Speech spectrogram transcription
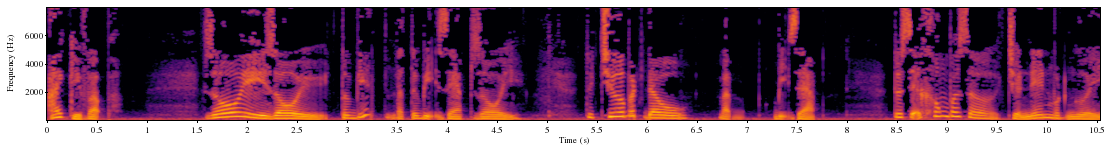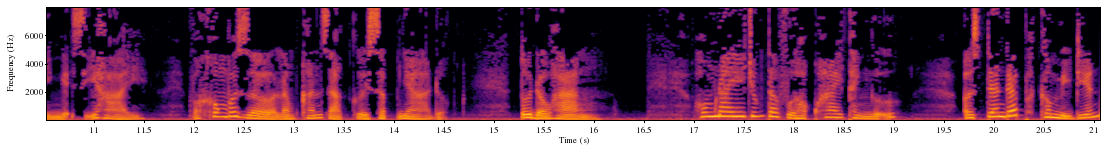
I give up. Rồi, rồi, tôi biết là tôi bị dẹp rồi. Tôi chưa bắt đầu mà bị dẹp. Tôi sẽ không bao giờ trở nên một người nghệ sĩ hài và không bao giờ làm khán giả cười sập nhà được. Tôi đầu hàng. Hôm nay chúng ta vừa học hai thành ngữ. A stand-up comedian,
